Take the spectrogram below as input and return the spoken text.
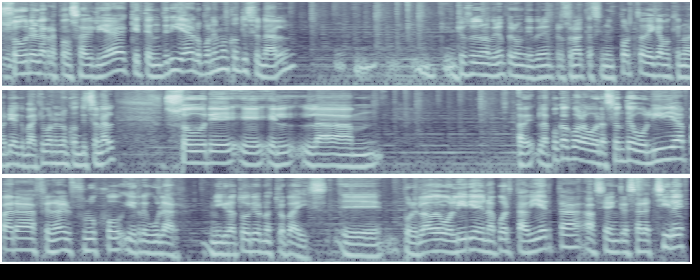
sobre la responsabilidad que tendría, lo ponemos en condicional, yo soy de una opinión, pero mi opinión personal casi no importa, digamos que no habría que para qué ponerlo en condicional, sobre eh, la, A ver, la poca colaboración de Bolivia para frenar el flujo irregular migratorio en nuestro país. Eh, por el lado de Bolivia hay una puerta abierta hacia ingresar a Chile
